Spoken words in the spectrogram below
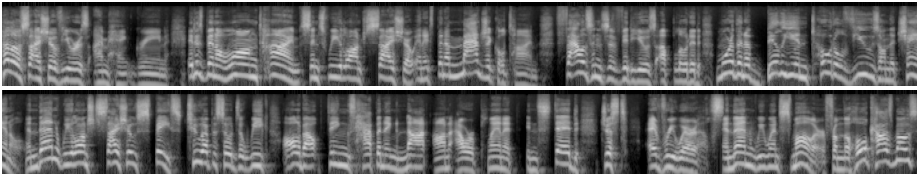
Hello, SciShow viewers. I'm Hank Green. It has been a long time since we launched SciShow, and it's been a magical time. Thousands of videos uploaded, more than a billion total views on the channel. And then we launched SciShow Space, two episodes a week, all about things happening not on our planet. Instead, just everywhere else. And then we went smaller, from the whole cosmos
